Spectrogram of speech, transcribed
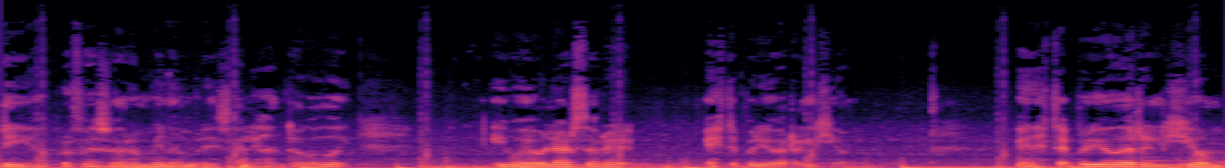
día, profesora. Mi nombre es Alejandra Godoy y voy a hablar sobre este periodo de religión. En este periodo de religión,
